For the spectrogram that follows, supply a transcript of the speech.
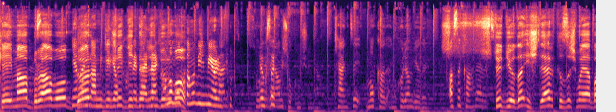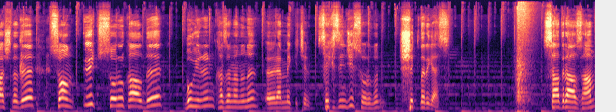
Şeyma bravo. Yemen'den Dört mi geliyor kahve getirdin derler. Ama durumu. moka mı bilmiyorum. Ben soruyu Yoksa- yanlış okumuşum ya. Kenti Moka, hani Kolombiya'dır. Aslında kahve evet. Stüdyoda işler kızışmaya başladı. Son 3 soru kaldı. Bugünün kazananını öğrenmek için 8. sorunun şıkları gelsin. Sadrazam,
